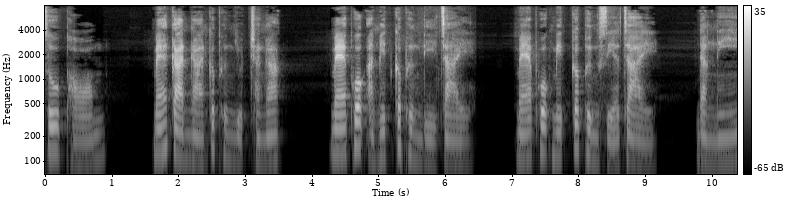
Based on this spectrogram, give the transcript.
สู้ผอม แม้การงานก็พึงหยุดชะงัก แม้พวกอมิตรก็พึงดีใจ แม้พวกมิตรก็พึงเสียใจ ดังนี้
